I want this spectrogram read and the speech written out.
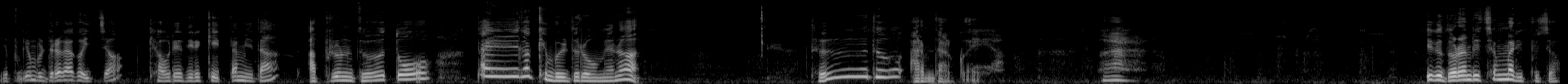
예쁘게 물 들어가고 있죠. 겨울에도 이렇게 있답니다. 앞으로는 더 또 빨갛게 물 들어오면은 더더 아름다울 거예요. 와. 이거 노란빛 정말 이쁘죠?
